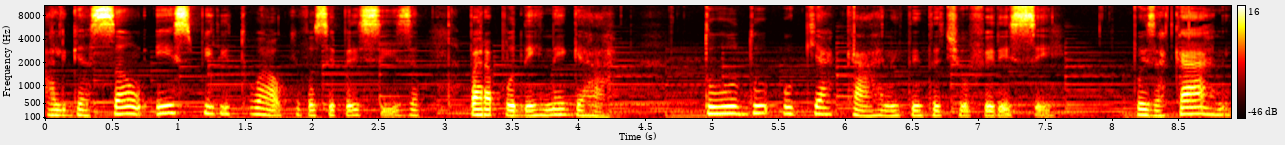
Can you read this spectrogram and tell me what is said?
a ligação espiritual que você precisa para poder negar tudo o que a carne tenta te oferecer, pois a carne,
